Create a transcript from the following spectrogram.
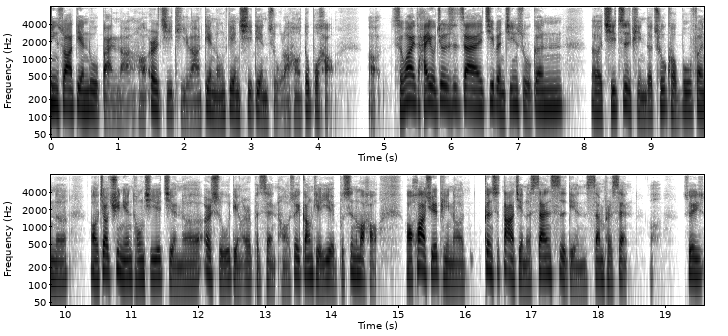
印刷电路板啦，哈，二极体啦，电容、电器、电阻啦，哈，都不好。此外还有就是在基本金属跟呃其制品的出口部分呢，哦，较去年同期也减了二十五点二 percent，哈，所以钢铁业不是那么好。啊，化学品呢更是大减了三四点三 percent，啊，所以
